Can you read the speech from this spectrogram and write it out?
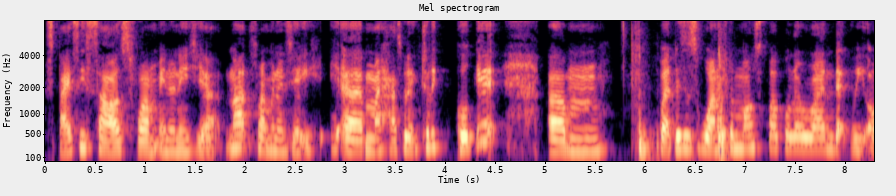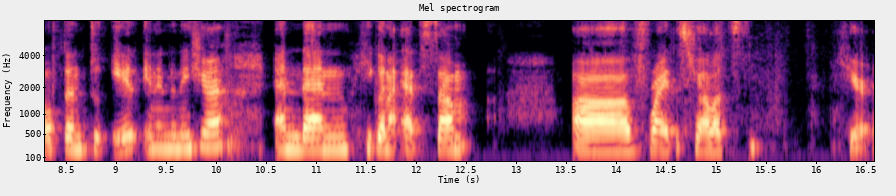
spicy sauce from indonesia. Not from indonesia. Uh, my husband actually cook it. Um but this is one of the most popular one that we often to eat in indonesia. And then he gonna add some uh, fried shallots here.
